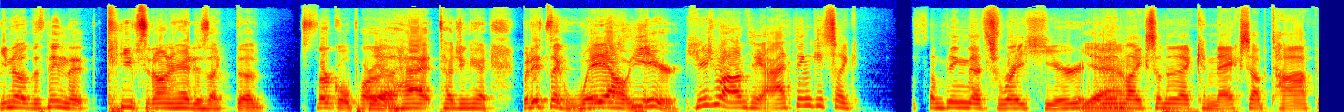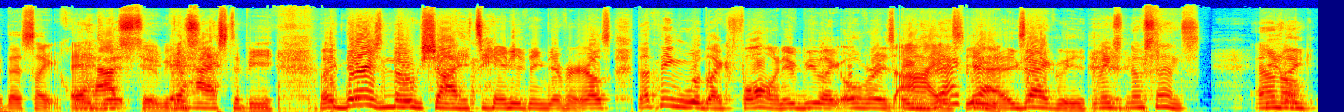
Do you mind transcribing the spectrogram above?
you know the thing that keeps it on your head is like the circle part of the hat touching your head, but it's like way out See, here. Here's what I'm thinking. I think it's like something that's right here, Yeah. and then like something that connects up top. That's like It holds has to It has to be. Like there is no shot it's anything different, or else that thing would like fall and it would be like over his eyes. Yeah, exactly. it makes no sense. I don't He's know. like-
